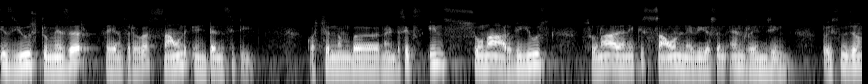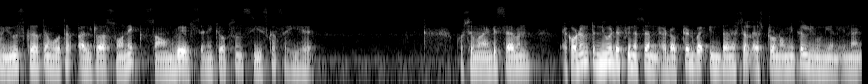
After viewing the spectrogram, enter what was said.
is use to measure, सही आंसर होगा sound intensity. Question number 96 in sonar, we use sonar यानी कि साउंड नेविगेशन एंड रेंजिंग। तो इसमें जो हम यूज़ करते हैं वो था अल्ट्रासोनिक साउंड वेव्स, यानी कि ऑप्शन सी इसका सही है। Question number 97 according to new definition adopted by international by union in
